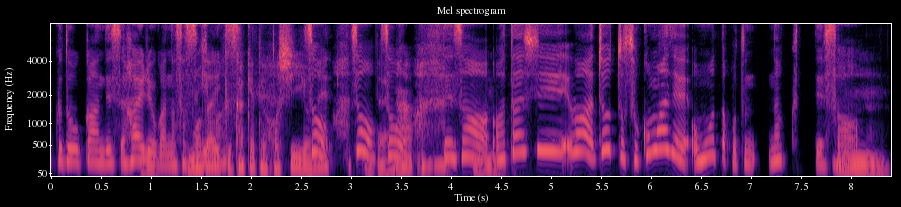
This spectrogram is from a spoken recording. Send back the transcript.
く同感です。配慮がなさすぎます、モザイクかけてほしいよねそうそうみたいな。でさ、うん。私はちょっとそこまで思ったことなくてさ、うん。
